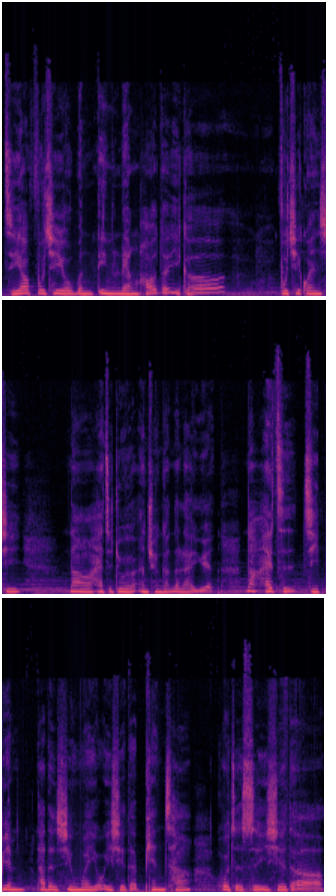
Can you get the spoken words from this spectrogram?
只要夫妻有稳定良好的一个夫妻关系。那孩子就有安全感的来源。那孩子即便他的行为有一些的偏差，或者是一些的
